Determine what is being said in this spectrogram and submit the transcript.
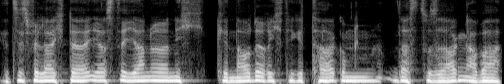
Jetzt ist vielleicht der 1. Januar nicht genau der richtige Tag, um das zu sagen, aber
